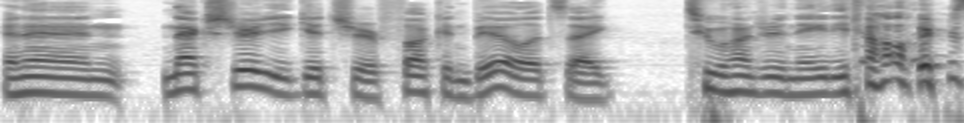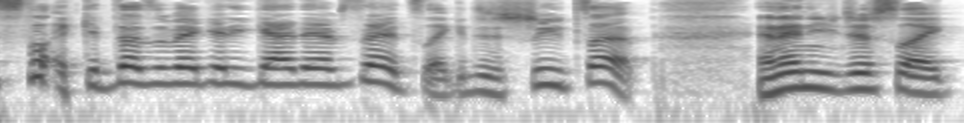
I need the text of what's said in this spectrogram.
And then next year you get your fucking bill, it's like $280. like it doesn't make any goddamn sense. Like it just shoots up. And then you just like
